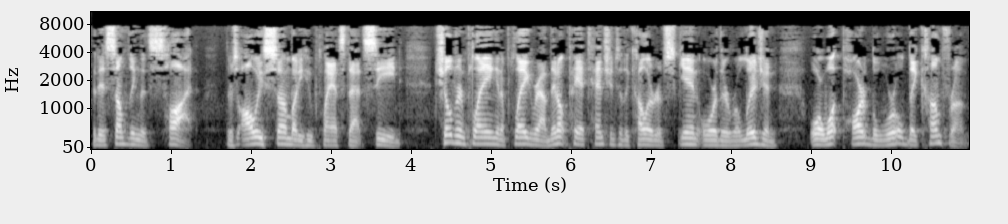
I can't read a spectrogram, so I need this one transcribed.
that is something that's taught. There's always somebody who plants that seed. Children playing in a playground, they don't pay attention to the color of skin or their religion or what part of the world they come from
